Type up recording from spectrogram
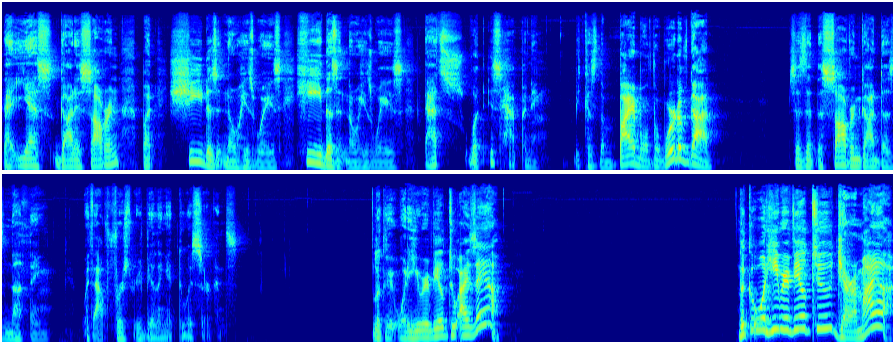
That yes, God is sovereign, but she doesn't know his ways. He doesn't know his ways. That's what is happening because the Bible, the Word of God, says that the sovereign God does nothing without first revealing it to his servants. Look at what he revealed to Isaiah. Look at what he revealed to Jeremiah.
